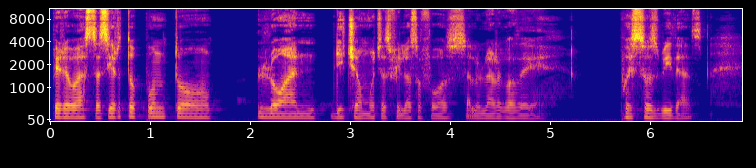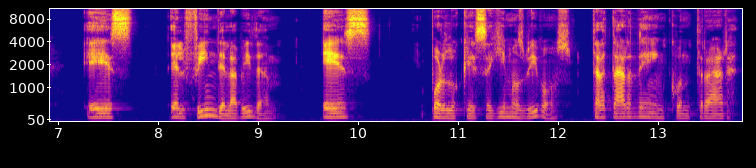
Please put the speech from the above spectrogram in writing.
Pero hasta cierto punto lo han dicho muchos filósofos a lo largo de pues sus vidas, es el fin de la vida, es por lo que seguimos vivos, tratar de encontrar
